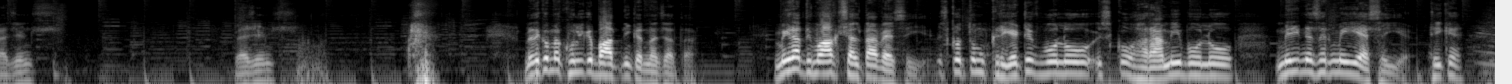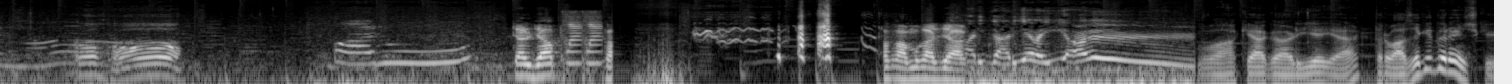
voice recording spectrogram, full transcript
वेजेंट्स लेजेंड्स मैं देखो मैं खुल के बात नहीं करना चाहता। मेरा दिमाग चलता है वैसे ही है। इसको तुम क्रिएटिव बोलो इसको हरामी बोलो मेरी नज़र में ये ऐसा ही है ठीक है? ओहो। चल जा। काम कर जा। गाड़ी है भाई। वाह क्या गाड़ी है यार। दरवाजे किधर है इसके?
